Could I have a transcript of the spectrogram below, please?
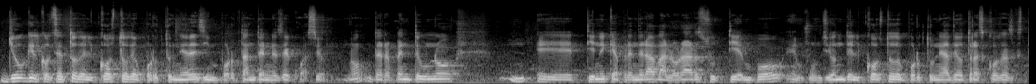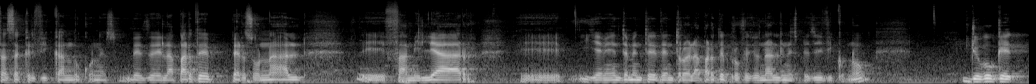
yo que el concepto del costo de oportunidad es importante en esa ecuación. ¿no? De repente uno eh, tiene que aprender a valorar su tiempo en función del costo de oportunidad de otras cosas que está sacrificando con eso. Desde la parte personal, eh, familiar eh, y evidentemente dentro de la parte profesional en específico. ¿no? Yo creo que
